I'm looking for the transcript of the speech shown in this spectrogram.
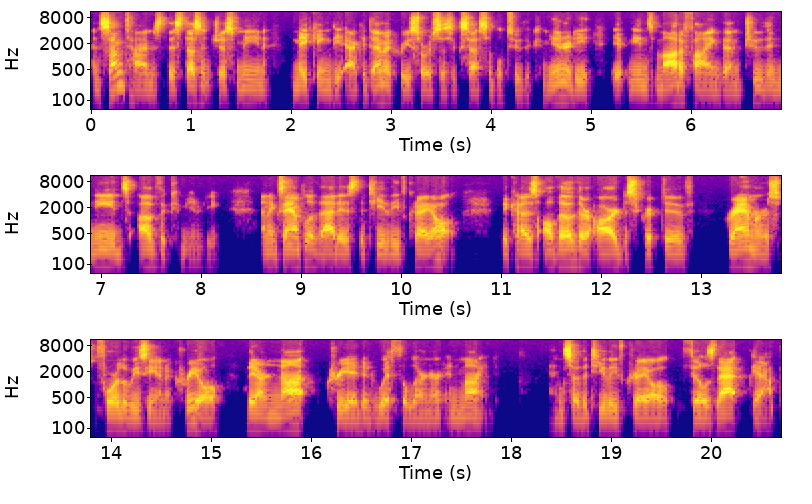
And sometimes this doesn't just mean making the academic resources accessible to the community, it means modifying them to the needs of the community. An example of that is the Ti Liv Creole, because although there are descriptive grammars for Louisiana Creole, they are not created with the learner in mind. And so the Ti Liv Creole fills that gap.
